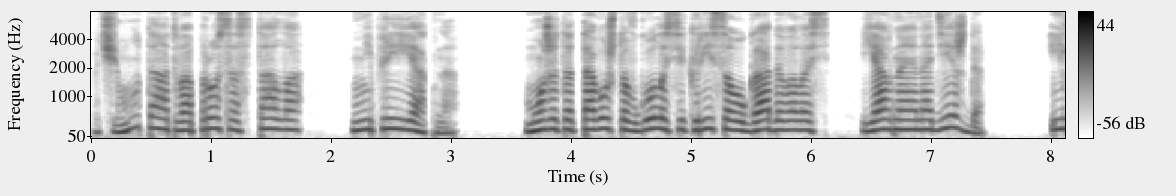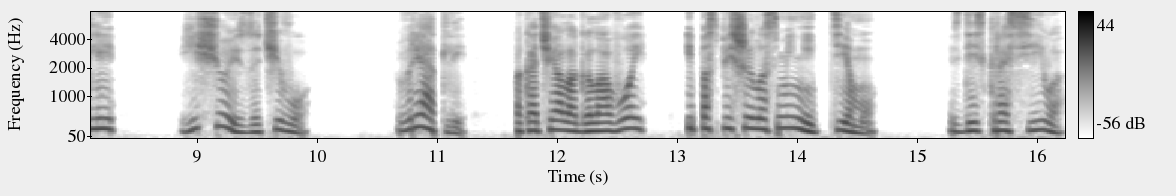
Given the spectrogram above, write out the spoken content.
Почему-то от вопроса стало неприятно. Может, от того, что в голосе Криса угадывалась явная надежда? Или еще из-за чего? Вряд ли. Покачала головой и поспешила сменить тему. «Здесь красиво»,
